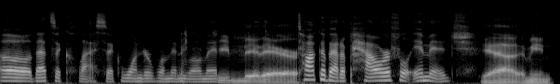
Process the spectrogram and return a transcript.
Oh, that's a classic Wonder Woman moment. in midair. Talk about a powerful image. Yeah, I mean,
